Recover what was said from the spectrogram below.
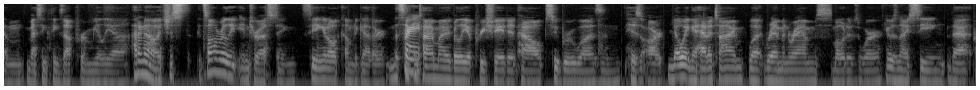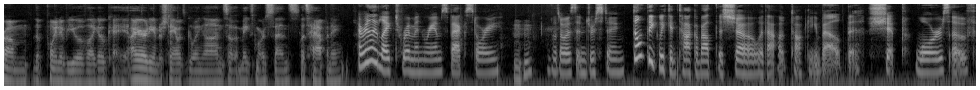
and messing things up for Emilia. I don't know. It's just it's all really interesting seeing it all come together. And the second Right. time, I really appreciated how Subaru was and his art, knowing ahead of time what Rem and Ram's motives were. It was nice seeing that from the point of view of like, okay, I already understand what's going on, so it makes more sense what's happening. I really liked Rem and Ram's backstory. Hmm I thought it was interesting. Don't think we can talk about this show without talking about the ship wars of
